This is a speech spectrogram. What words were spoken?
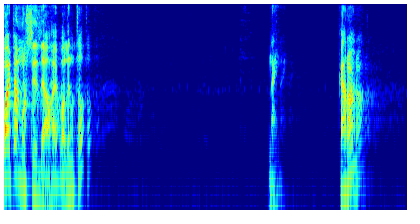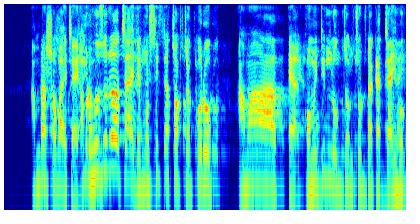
কয়টা মসজিদে দেওয়া হয় বলেন তো? নাই। কারণ আমরা সবাই চাই, আমরা হুজুরাও চাই যে মসজিদটা চকচক করুক, আমার কমিটির লোকজন চোর ডাকাত যাই হোক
